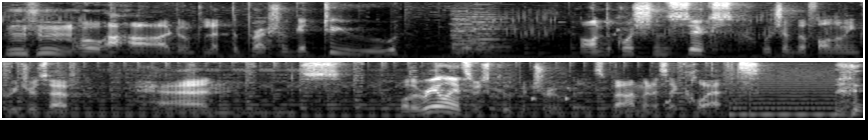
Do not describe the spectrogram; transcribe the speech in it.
Mm-hmm, ho ha ha, don't let the pressure get to you. On to question six. Which of the following creatures have hands? Well, the real answer is Koopa Troopas, but I'm gonna say Clefts.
